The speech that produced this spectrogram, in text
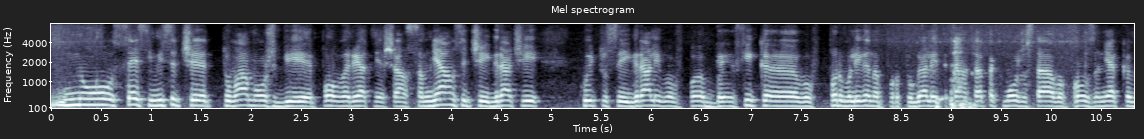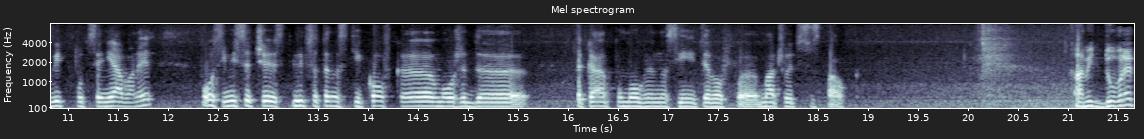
Но все си мисля, че това може би е по-вероятният шанс. Съмнявам се, че играчи, които са играли в Бенфика, в първа лига на Португалия и така нататък, може да става въпрос за някакъв вид подценяване. По си мисля, че липсата на стиковка може да така помогне на сините в мачовете с Палк. Ами добре,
